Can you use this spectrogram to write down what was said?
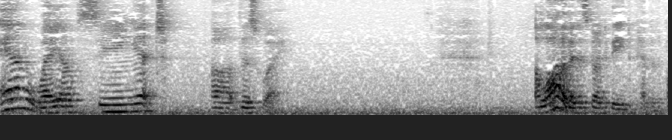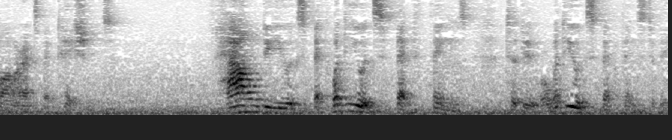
and a way of seeing it uh, this way. A lot of it is going to be dependent upon our expectations. How do you expect, what do you expect things to do, or what do you expect things to be?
